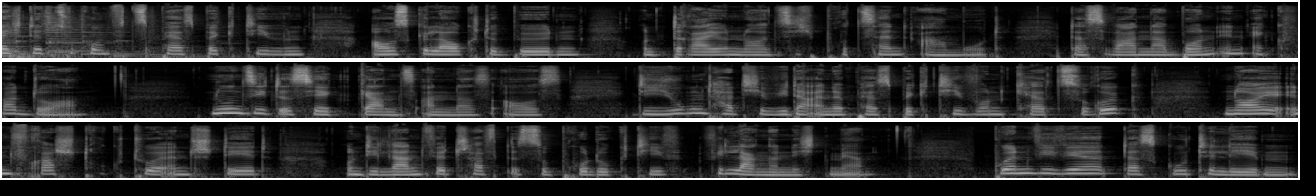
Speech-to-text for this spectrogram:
Schlechte Zukunftsperspektiven, ausgelaugte Böden und 93 Prozent Armut. Das war Narbonne in Ecuador. Nun sieht es hier ganz anders aus. Die Jugend hat hier wieder eine Perspektive und kehrt zurück, neue Infrastruktur entsteht und die Landwirtschaft ist so produktiv wie lange nicht mehr. Buen Vivir, das gute Leben,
